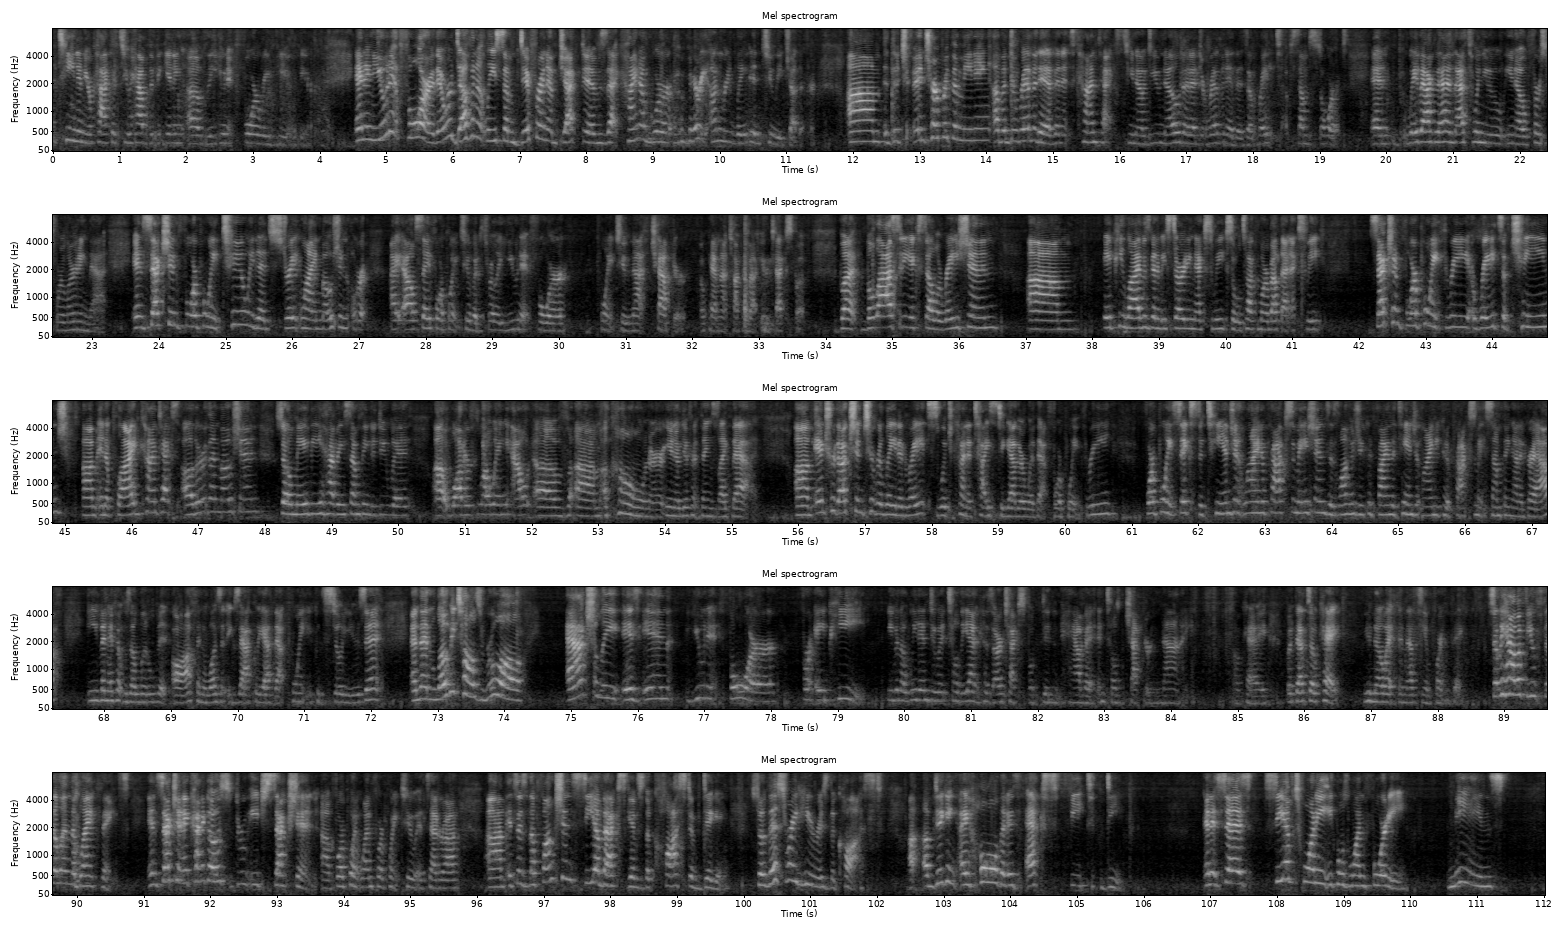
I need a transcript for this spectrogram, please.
17 in your packets, you have the beginning of the Unit 4 review here. And in Unit 4, there were definitely some different objectives that kind of were very unrelated to each other. Um, the, interpret the meaning of a derivative in its context. You know, do you know that a derivative is a rate of some sort? And way back then, that's when you, you know, first were learning that. In section 4.2, we did straight line motion, or I, I'll say 4.2, but it's really unit 4.2, not chapter. Okay, I'm not talking about your textbook. But velocity, acceleration, um, AP Live is going to be starting next week, so we'll talk more about that next week. Section 4.3, rates of change um, in applied context other than motion. So maybe having something to do with uh, water flowing out of um, a cone or, you know, different things like that. Um, introduction to related rates, which kind of ties together with that 4.3. 4.6 the tangent line approximations. As long as you could find the tangent line, you could approximate something on a graph even if it was a little bit off and it wasn't exactly at that point, you could still use it. And then L'Hopital's rule actually is in unit four for AP, even though we didn't do it till the end because our textbook didn't have it until chapter nine. Okay, but that's okay. You know it, and that's the important thing. So we have a few fill in the blank things. In section, it kind of goes through each section, uh, 4.1, 4.2, etc. Um, it says the function c of x gives the cost of digging. So this right here is the cost uh, of digging a hole that is x feet deep. And it says c of 20 equals 140 means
